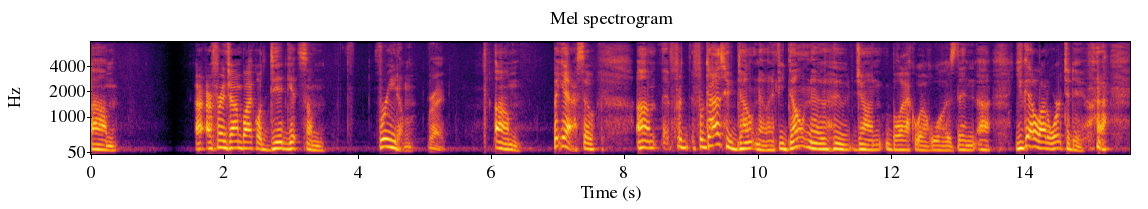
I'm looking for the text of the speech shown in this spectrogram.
um, our, our friend John Blackwell did get some freedom. right. But yeah, so um, for for guys who don't know, and if you don't know who John Blackwell was, then uh, you got a lot of work to do.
